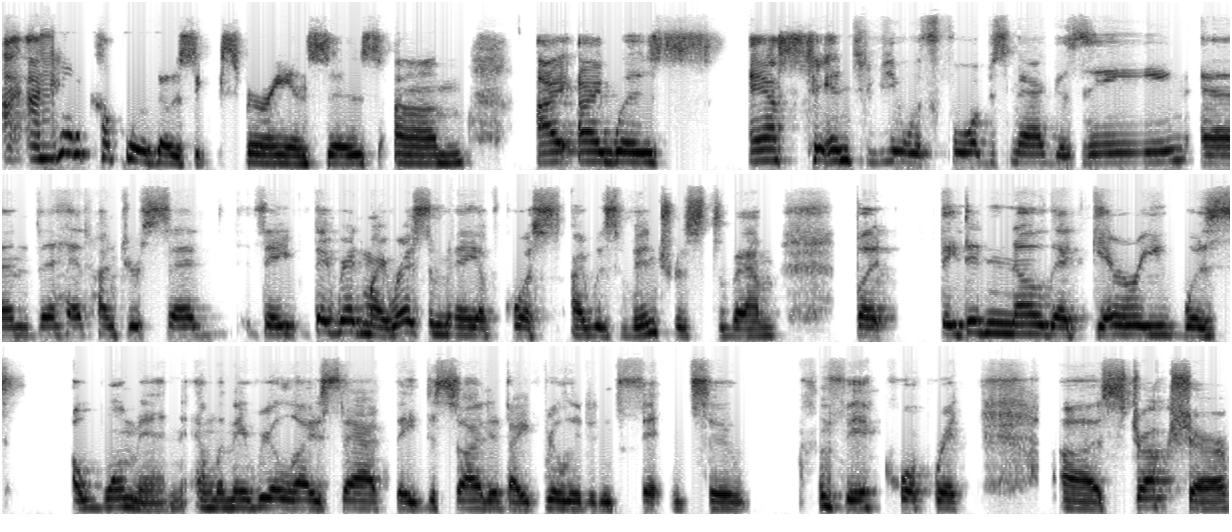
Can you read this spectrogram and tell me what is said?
I, I had a couple of those experiences. Um, I, I was asked to interview with forbes magazine and the headhunter said they they read my resume. Of course i was of interest to them but they didn't know that gary was a woman. And when they realized that they decided i really didn't fit into their corporate uh, structure.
